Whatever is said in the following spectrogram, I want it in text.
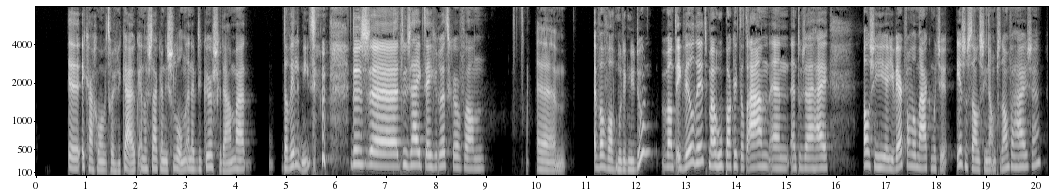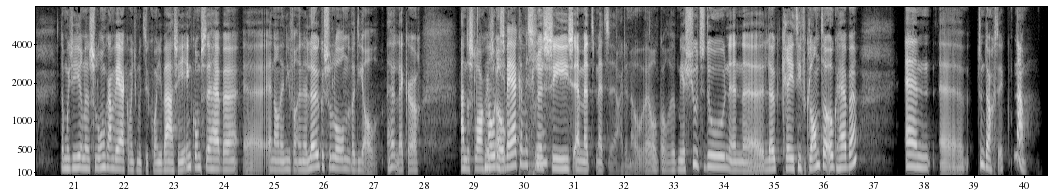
eh, ik ga gewoon weer terug naar Kuik. En dan sta ik in die salon en heb die cursus gedaan, maar dat wil ik niet. dus eh, toen zei ik tegen Rutger van, ehm, wat, wat moet ik nu doen? Want ik wil dit, maar hoe pak ik dat aan? En, en toen zei hij, als je hier je werk van wil maken, moet je in eerste instantie naar Amsterdam verhuizen. Dan moet je hier in een salon gaan werken, want je moet natuurlijk gewoon je basis en je inkomsten hebben. Eh, en dan in ieder geval in een leuke salon, waar die al hè, lekker aan de slag is. Modisch werken misschien. Precies, en met, met I don't know, ook al wat meer shoots doen en eh, leuke creatieve klanten ook hebben. En eh, toen dacht ik, nou,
